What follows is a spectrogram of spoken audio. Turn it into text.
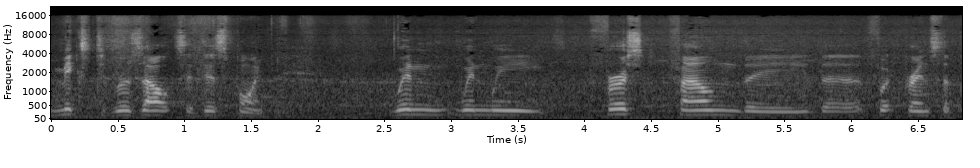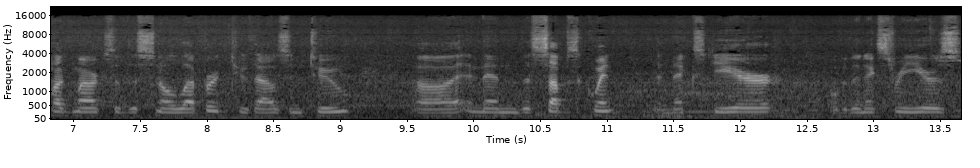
mixed results at this point. When when we first found the the footprints, the pug marks of the snow leopard, 2002, uh, and then the subsequent, the next year, over the next three years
